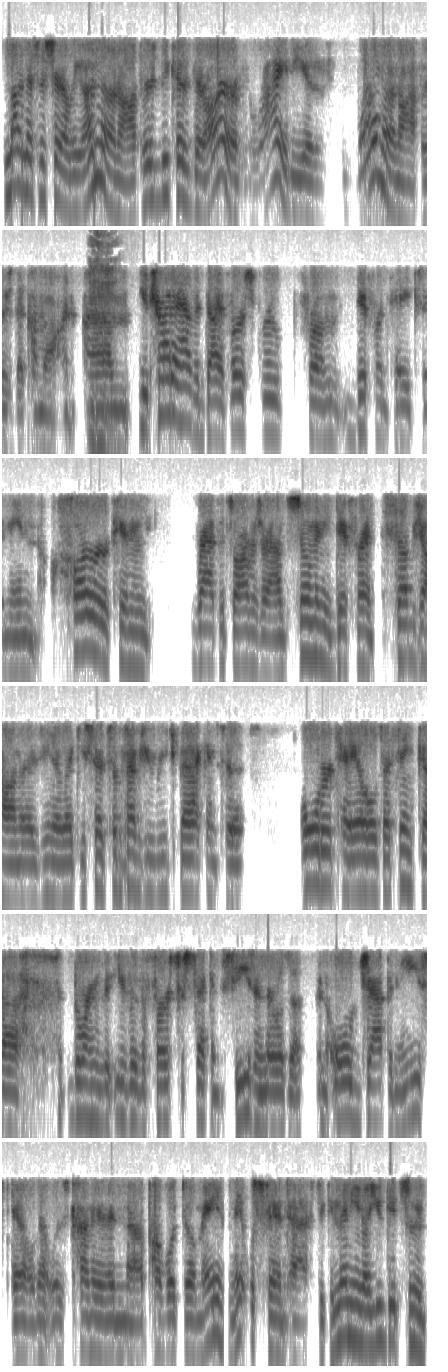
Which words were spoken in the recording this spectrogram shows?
not necessarily unknown authors because there are a variety of well-known authors that come on. Mm-hmm. Um, you try to have a diverse group from different takes. I mean, horror can wrap its arms around so many different subgenres. You know, like you said, sometimes you reach back into older tales. I think uh, during the, either the first or second season, there was a an old Japanese tale that was kind of in uh, public domain, and it was fantastic. And then you know you get some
